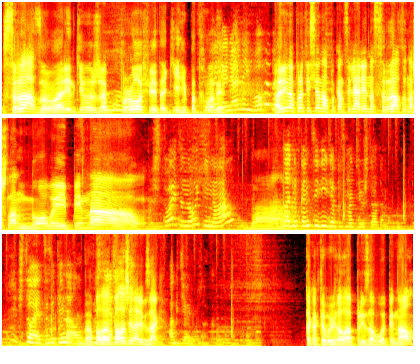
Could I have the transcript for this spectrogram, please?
Сразу у Аринки уже профи такие подходы. Арина профессионал по канцелярии, она сразу нашла новый пенал. Что это, новый пенал? Да. Ладно, в конце видео посмотрю, что там. Что это за пенал? Да, же- положи на рюкзак. А где рюкзак? Так как ты выиграла призовой пенал,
